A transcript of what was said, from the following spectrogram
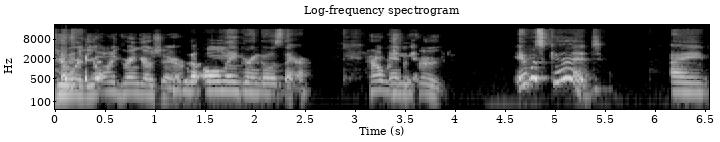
You were the only gringos We there. were the only gringos there. How was And- the food? It was good. I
